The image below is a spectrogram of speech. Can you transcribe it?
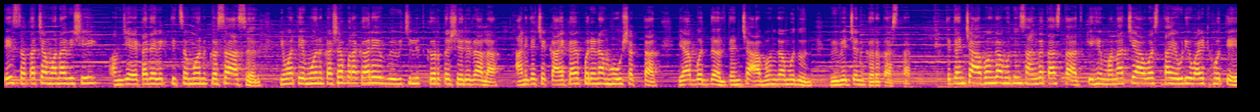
ते स्वतःच्या मनाविषयी म्हणजे एखाद्या व्यक्तीचं मन कसं असेल किंवा ते मन कशा प्रकारे विचलित करतं शरीराला आणि त्याचे काय काय परिणाम होऊ शकतात याबद्दल त्यांच्या अभंगामधून विवेचन करत असतात. ते त्यांच्या अभंगामधून सांगत असतात की हे मनाची अवस्था एवढी वाईट होते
